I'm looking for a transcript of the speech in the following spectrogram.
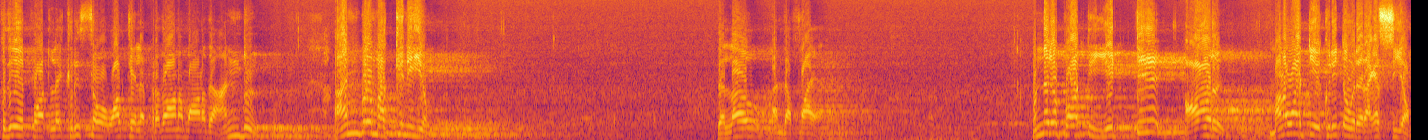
புதிய ஏற்பாட்டில் கிறிஸ்தவ வாழ்க்கையில பிரதானமானது அன்பு. அன்பும் அக்கினியும். The love and the fire. உன்னக பாட்டு எட்டு ஆறு. மனவாட்டியை குறித்த ஒரு ரகசியம்.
